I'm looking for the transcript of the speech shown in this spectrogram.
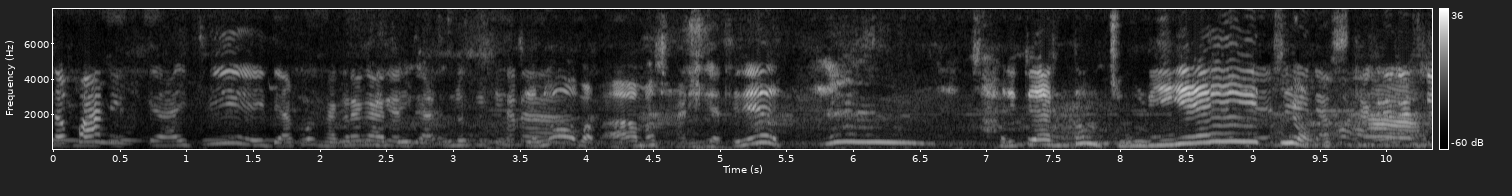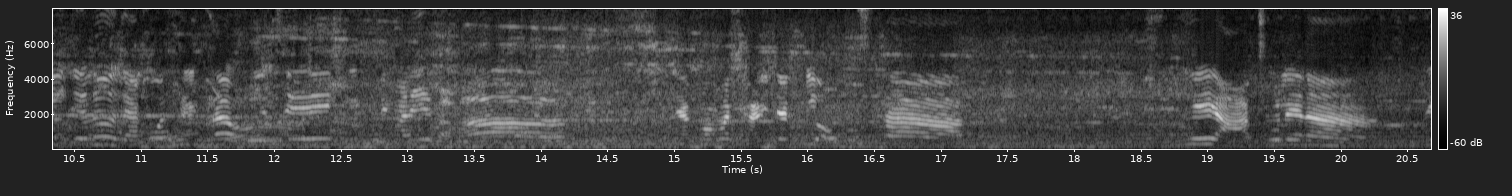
সব পানি এই দেখো ঘাগরা গাছ, এই গাছগুলো কি বাবা, আমার শাড়ি গেছে রে। শাড়িটা একদম জড়িয়ে কি অবস্থা। দেখো আমার শাড়িটার কি অবস্থা শুধু আঁচলে না শুধু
